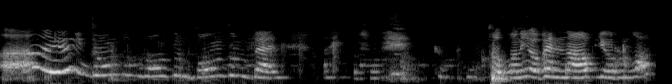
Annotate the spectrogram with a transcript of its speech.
Ay dondum dondum dondum ben. Ay başım kazanıyor ben ne yapıyorum lan?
